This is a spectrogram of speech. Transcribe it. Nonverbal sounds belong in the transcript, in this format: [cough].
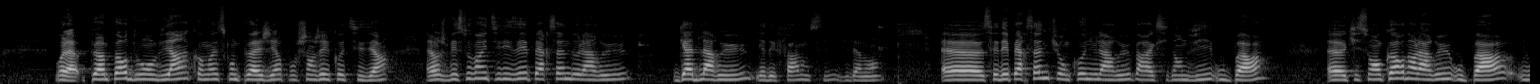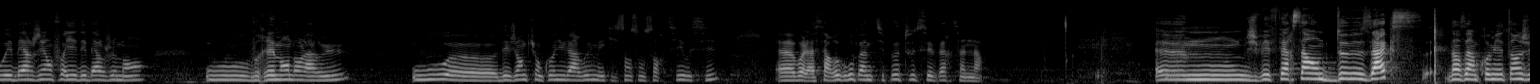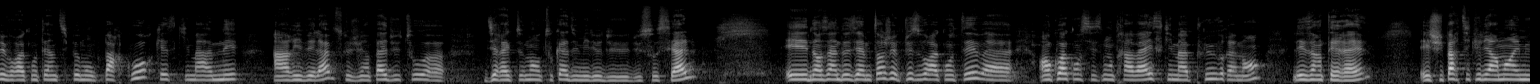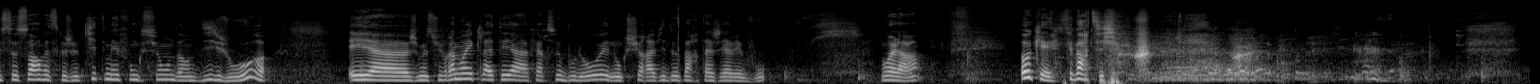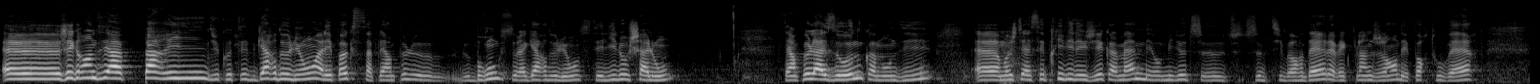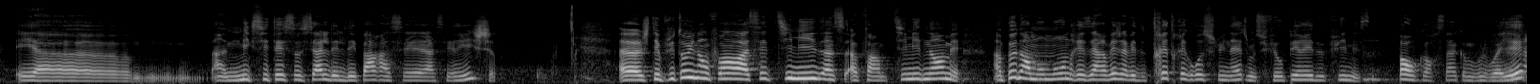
voilà, peu importe d'où on vient, comment est-ce qu'on peut agir pour changer le quotidien. Alors, je vais souvent utiliser personnes de la rue, gars de la rue, il y a des femmes aussi, évidemment. Euh, c'est des personnes qui ont connu la rue par accident de vie ou pas, euh, qui sont encore dans la rue ou pas, ou hébergées en foyer d'hébergement, ou vraiment dans la rue, ou euh, des gens qui ont connu la rue mais qui s'en sont sortis aussi. voilà, ça regroupe un petit peu toutes ces personnes-là. Je vais faire ça en deux axes. Dans un premier temps, je vais vous raconter un petit peu mon parcours, qu'est-ce qui m'a amené à arriver là, parce que je ne viens pas du tout directement, en tout cas, du milieu du, social. Et dans un deuxième temps, je vais plus vous raconter bah, en quoi consiste mon travail, ce qui m'a plu vraiment, les intérêts. Et je suis particulièrement émue ce soir parce que je quitte mes fonctions dans dix jours. Et euh, je me suis vraiment éclatée à faire ce boulot et donc je suis ravie de le partager avec vous. Voilà. Ok, c'est parti. [laughs] Euh, j'ai grandi à Paris, du côté de Gare de Lyon. À l'époque, ça s'appelait un peu le, Bronx de la Gare de Lyon. C'était l'île au Chalon. C'était un peu la zone, comme on dit. Euh, moi, j'étais assez privilégiée quand même, mais au milieu de ce, petit bordel, avec plein de gens, des portes ouvertes et euh, une mixité sociale dès le départ assez, riche. J'étais plutôt une enfant assez timide, enfin timide non, mais un peu dans mon monde réservé. J'avais de très très grosses lunettes. Je me suis fait opérer depuis, mais c'est pas encore ça, comme vous le voyez.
